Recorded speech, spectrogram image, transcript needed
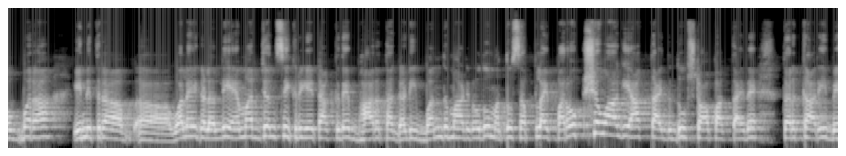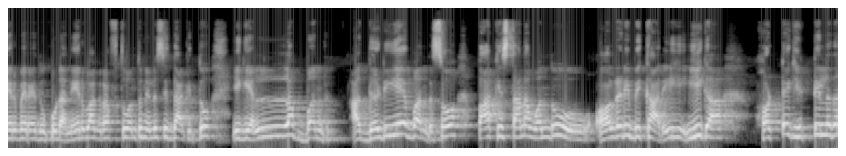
ಗೊಬ್ಬರ ಇನ್ನಿತರ ವಲಯಗಳಲ್ಲಿ ಎಮರ್ಜೆನ್ಸಿ ಕ್ರಿಯೇಟ್ ಆಗ್ತಿದೆ. ಭಾರತ ಗಡಿ ಬಂದ್ ಮಾಡಿರೋದು ಮತ್ತು ಸಪ್ಲೈ ಪರೋಕ್ಷವಾಗಿ ಆಗ್ತಾ ಇದ್ದದ್ದು ಸ್ಟಾಪ್ ಆಗ್ತಾ ಇದೆ. ತರಕಾರಿ ಬೇರೆ ಬೇರೆದು ಕೂಡ ನೇರವಾಗಿ ರಫ್ತು ಅಂತೂ ನಿಲ್ಲಿಸಿದ್ದಾಗಿತ್ತು. ಈಗ ಎಲ್ಲ ಬಂದ್, ಆ ಗಡಿಯೇ ಬಂದ್. ಸೊ ಪಾಕಿಸ್ತಾನ ಒಂದು ಆಲ್ರೆಡಿ ಬಿಕಾರಿ. ಈಗ ಹೊಟ್ಟೆಗೆ ಹಿಟ್ಟಿಲ್ಲದ,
